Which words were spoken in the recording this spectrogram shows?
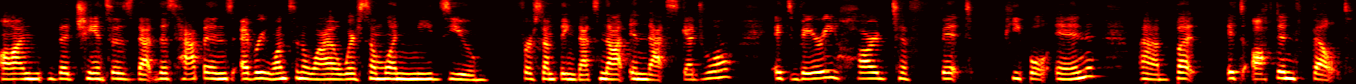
on the chances that this happens every once in a while where someone needs you for something that's not in that schedule, it's very hard to fit people in. Uh, but it's often felt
